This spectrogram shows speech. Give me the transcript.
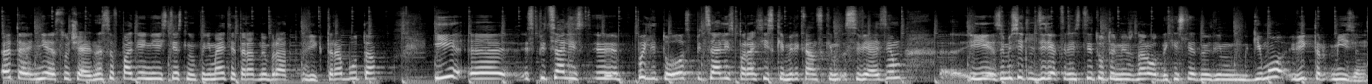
это не случайное совпадение, естественно, вы понимаете, это родной брат Виктора Бута. И э, специалист, э, политолог, специалист по российско-американским связям э, и заместитель директора Института международных исследований МГИМО Виктор Мизин.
